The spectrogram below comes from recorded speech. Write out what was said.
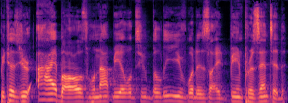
because your eyeballs will not be able to believe what is like being presented.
